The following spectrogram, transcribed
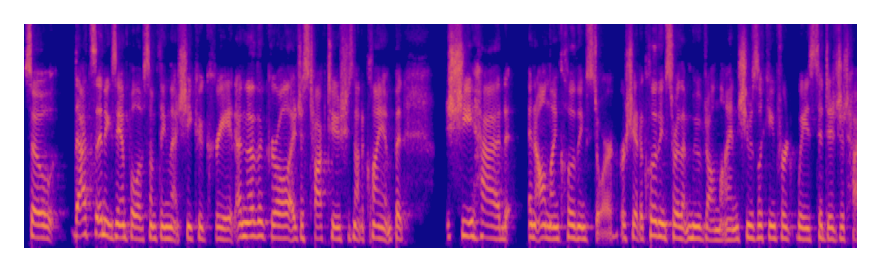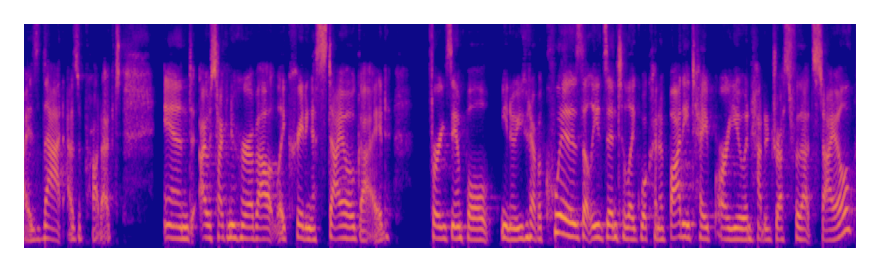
So that's an example of something that she could create. Another girl i just talked to she's not a client but she had an online clothing store or she had a clothing store that moved online. She was looking for ways to digitize that as a product. And I was talking to her about like creating a style guide. For example, you know, you could have a quiz that leads into like what kind of body type are you and how to dress for that style.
